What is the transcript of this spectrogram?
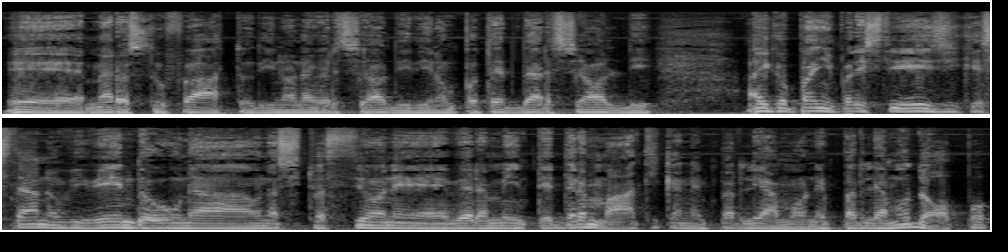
Eh, mi ero stufato di non aver soldi, di non poter dare soldi ai compagni palestinesi che stanno vivendo una, una situazione veramente drammatica, ne parliamo, ne parliamo dopo.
